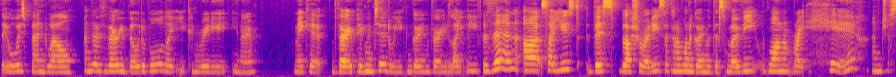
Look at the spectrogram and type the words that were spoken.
They always blend well and they're very buildable. Like you can really, you know, make it very pigmented or you can go in very lightly. Then, uh, so I used this blush already, so I kind of want to go in with this Mauvey one right here and just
